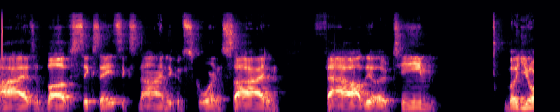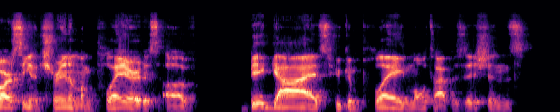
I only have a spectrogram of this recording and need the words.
guys above six eight, six nine who can score inside and foul out the other team. But you are seeing a trend among players of big guys who can play multi positions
